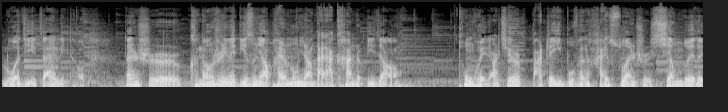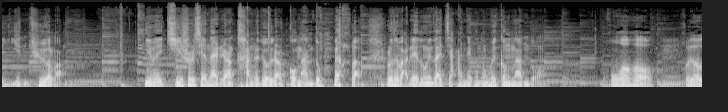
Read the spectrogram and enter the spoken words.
逻辑在里头，但是可能是因为迪士尼要拍这种东西让大家看着比较痛快一点，其实把这一部分还算是相对的隐去了。因为其实现在这样看着就有点够难懂的了。如果他把这些东西再加进去，可能会更难懂。红皇后回到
